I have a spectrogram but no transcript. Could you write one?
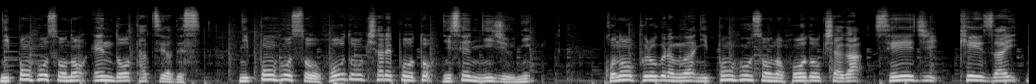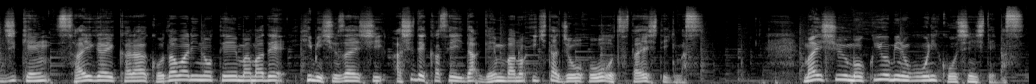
日本放送の遠藤達也です。日本放送報道記者レポート2022このプログラムは日本放送の報道記者が政治、経済、事件、災害からこだわりのテーマまで日々取材し足で稼いだ現場の生きた情報をお伝えしていきます。毎週木曜日の午後に更新しています。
